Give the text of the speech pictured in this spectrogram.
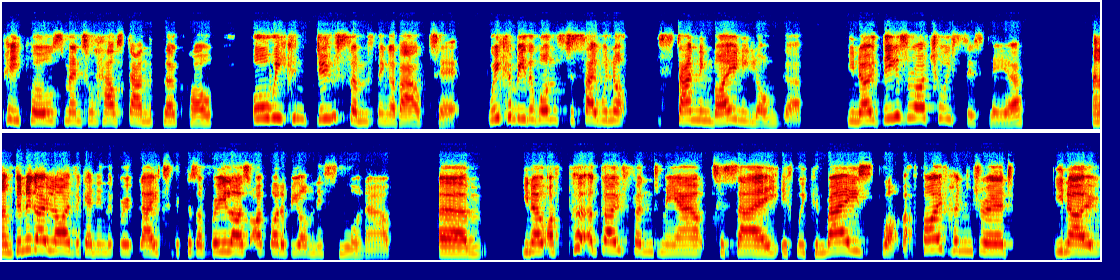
people's mental health down the plug hole, or we can do something about it. We can be the ones to say we're not standing by any longer. You know, these are our choices here. And I'm going to go live again in the group later because I've realized I've got to be on this more now. Um, you know, I've put a GoFundMe out to say if we can raise what about 500 you know,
